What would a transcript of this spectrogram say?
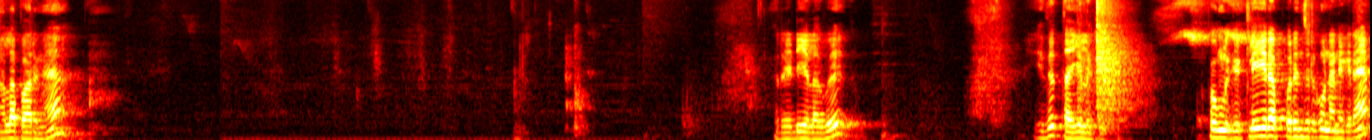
நல்லா பாருங்கள் ரெடி அளவு இது தையலுக்கு. இப்போ உங்களுக்கு கிளியராக புரிஞ்சிருக்கும்னு நினைக்கிறேன்.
